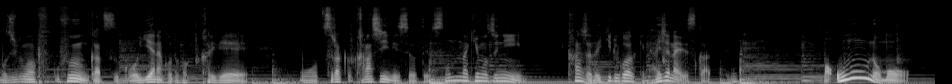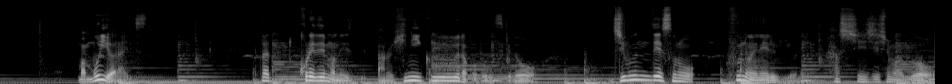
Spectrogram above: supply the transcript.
もう自分は不運かつこう嫌なことばっかりで、もう辛く悲しいんですよって、そんな気持ちに感謝できるわけないじゃないですかってね。まあ、思うのも、まあ、無理はないです。ただ、これでもね、あの皮肉なことですけど、自分でその負のエネルギーをね、発信してしまうと、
